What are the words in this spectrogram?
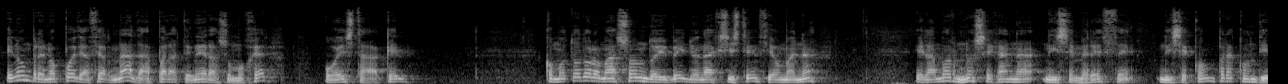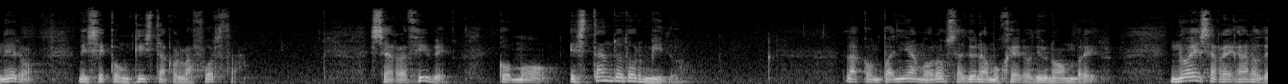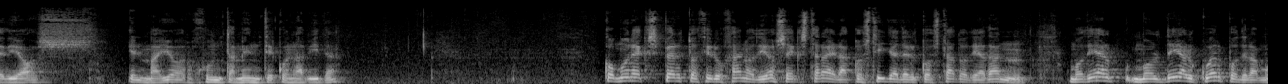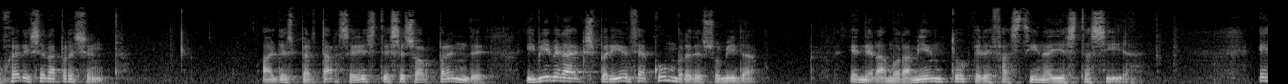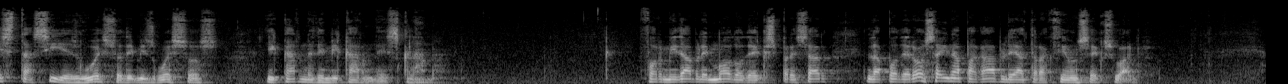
el hombre no puede hacer nada para tener a su mujer o ésta a aquel. Como todo lo más hondo y bello en la existencia humana, el amor no se gana ni se merece, ni se compra con dinero, ni se conquista con la fuerza. Se recibe como estando dormido. La compañía amorosa de una mujer o de un hombre no es regalo de Dios, el mayor juntamente con la vida. Como un experto cirujano, Dios extrae la costilla del costado de Adán, moldea, el cuerpo de la mujer y se la presenta. Al despertarse, éste se sorprende y vive la experiencia cumbre de su vida, en el amoramiento que le fascina y estasía. Esta sí es hueso de mis huesos y carne de mi carne, exclama formidable modo de expresar la poderosa e inapagable atracción sexual.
